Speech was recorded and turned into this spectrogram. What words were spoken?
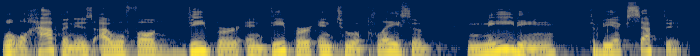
what will happen is I will fall deeper and deeper into a place of needing to be accepted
